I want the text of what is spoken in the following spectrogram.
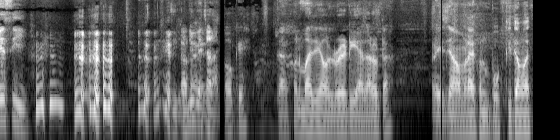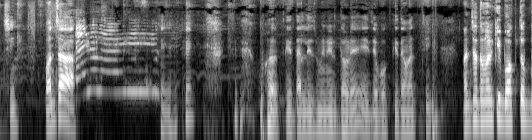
বেশি। ওকে তো এখন বাজে অলরেডি এগারোটা। আর এই যে আমরা এখন বক্তৃতা মারছি। পঞ্চা! তেতাল্লিশ মিনিট ধরে এই যে বক্তৃতা মারছি। পঞ্চা তোমার কি বক্তব্য?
